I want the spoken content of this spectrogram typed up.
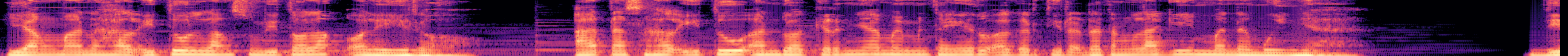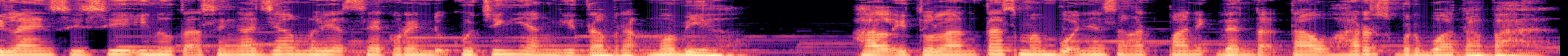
yang mana hal itu langsung ditolak oleh Hiro. Atas hal itu, Ando akhirnya meminta Hiro agar tidak datang lagi menemuinya. Di lain sisi, Inu tak sengaja melihat seekor induk kucing yang ditabrak mobil. Hal itu lantas membuatnya sangat panik dan tak tahu harus berbuat apa.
